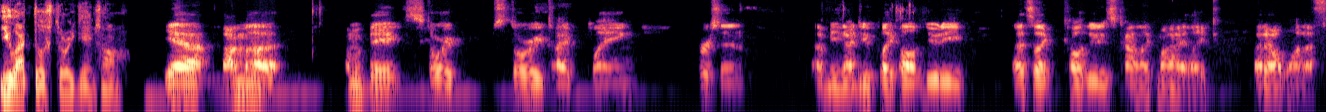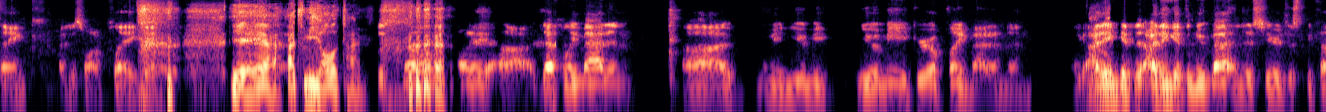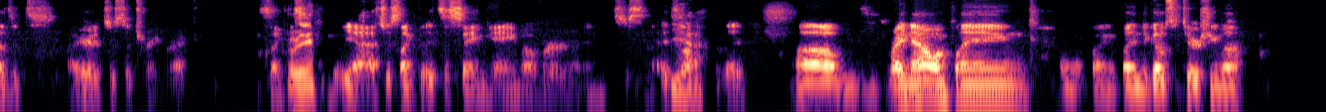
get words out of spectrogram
You like those story games, huh? yeah, I'm a I'm a big story story type playing person. I mean, I do play Call of Duty. That's like Call of Duty is kind of like my like. I don't want to think. I just want to play. Games. Yeah, yeah. That's me all the time. Just, uh, play, uh, definitely Madden. Uh, I mean, you and me, you and me grew up playing Madden, and like I didn't get the I didn't get the new Madden this year just because it's I hear it's just a train wreck. It's like this- Really? yeah, it's just like it's the same game over, and it's just it's Yeah. it. Um, right now, I'm playing. Am playing? I'm playing the Ghost of Hiroshima.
